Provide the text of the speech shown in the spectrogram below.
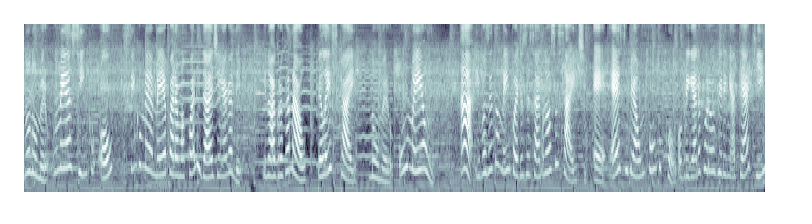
no número 165 ou 566 para uma qualidade em HD, e no Agrocanal, pela Sky, número 161. Ah, e você também pode acessar o nosso site, é sba1.com. Obrigada por ouvirem até aqui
